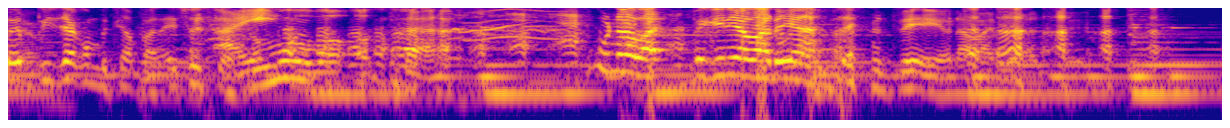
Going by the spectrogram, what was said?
Eh, pizza con champán, eso es cierto. Ahí Muy- hubo otra. Una va- pequeña variante. Sí, una variante.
